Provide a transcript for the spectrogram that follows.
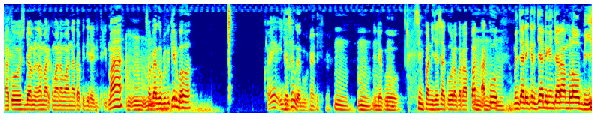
aku sudah melamar ke mana-mana tapi tidak diterima hmm, sampai aku berpikir bahwa kayak ijazah gak guna deh hmm, hmm, jadi hmm, aku simpan ijazahku rapat-rapat Hmm, aku hmm. mencari kerja dengan cara melobi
